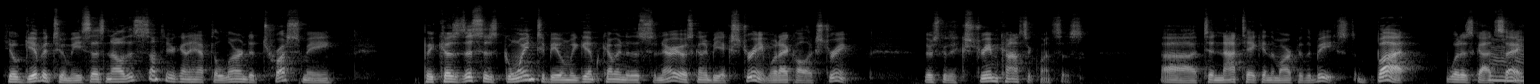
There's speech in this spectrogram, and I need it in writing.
he'll give it to me. He says, no, this is something you're going to have to learn to trust me because this is going to be, when we get come into this scenario, it's going to be extreme, what I call extreme. There's going to be extreme consequences uh, to not taking the mark of the beast. But what does God mm-hmm. say?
